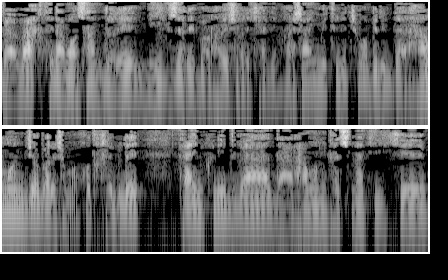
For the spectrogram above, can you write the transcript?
و وقت نماز هم داره میگذره بارها اشاره کردیم. قشنگ می‌تونید شما برید در همونجا برای شما خود قبله تعیین کنید و در همون قسمتی که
